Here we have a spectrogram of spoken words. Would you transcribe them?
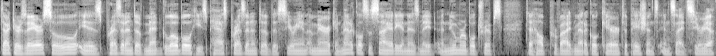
Dr. Zaher Sahloul is president of Med Global. He's past president of the Syrian American Medical Society and has made innumerable trips to help provide medical care to patients inside Syria.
